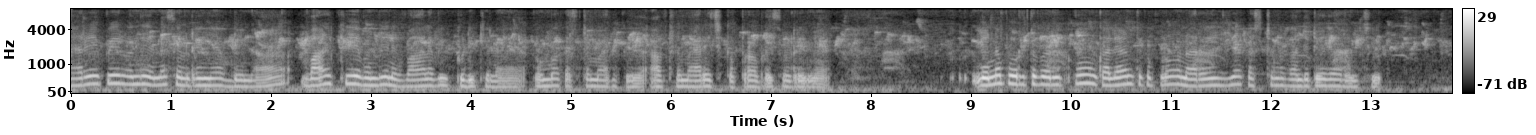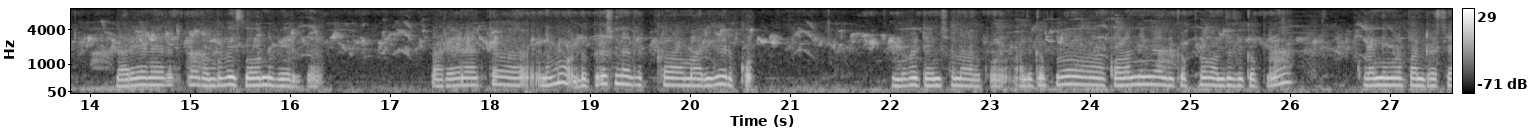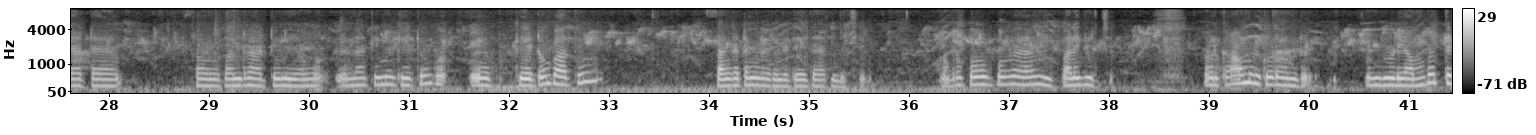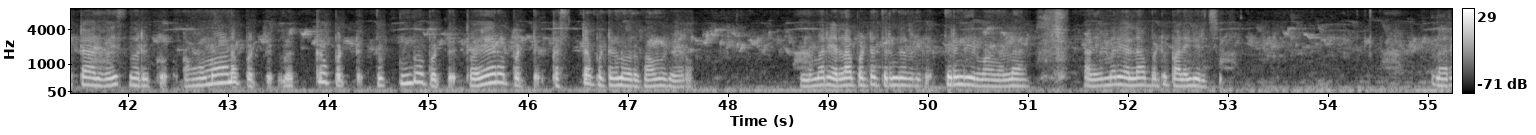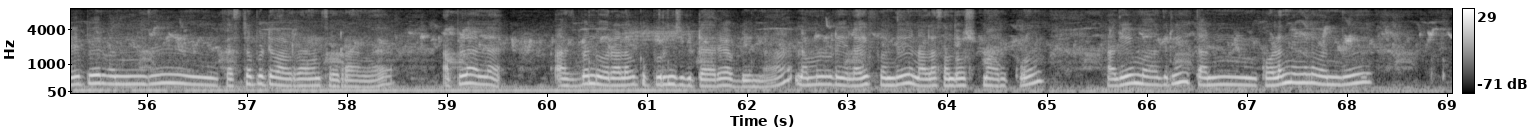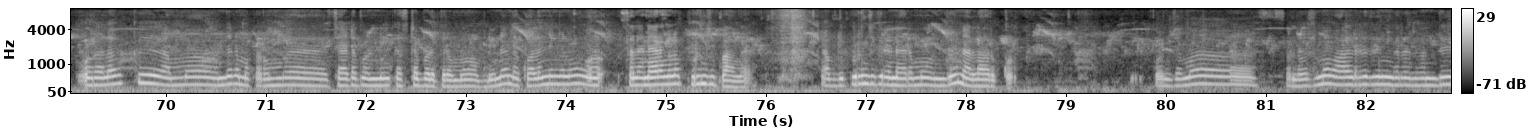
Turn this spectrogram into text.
நிறைய பேர் வந்து என்ன சொல்கிறீங்க அப்படின்னா வாழ்க்கையை வந்து எனக்கு வாழவே பிடிக்கல. ரொம்ப கஷ்டமாக இருக்குது ஆஃப்டர் மேரேஜ்க்கு அப்புறம் அப்படி சொல்கிறீங்க என்னை பொறுத்த வரைக்கும் கல்யாணத்துக்கு அப்புறம் நிறைய கஷ்டங்கள் வந்துட்டே தான் இருந்துச்சு. நிறைய நேரத்தில் ரொம்பவே சோர்ந்து போயிருக்கேன். நிறைய நேரத்தில் என்னமோ டிப்ரெஷனில் இருக்க மாதிரியே இருக்கும். ரொம்பவே டென்ஷனாக இருக்கும். அதுக்கப்புறம் குழந்தைங்க அதுக்கப்புறம் வந்ததுக்கப்புறம் குழந்தைங்களும் பண்ணுற சேட்டை அவங்க பண்ணுற அட்டூழியம் எல்லாத்தையுமே கேட்டும் கேட்டும் பார்த்தும் சங்கடங்கள் இருந்துகிட்டே தான் இருந்துச்சு. அப்புறம் போக போக பழகிருச்சு. ஒரு காமெடி கூட உண்டு. உங்களுடைய ஐம்பத்தெட்டாவது வயசு வரைக்கும் அவமானப்பட்டு வெட்கப்பட்டு துன்பப்பட்டு துயரப்பட்டு கஷ்டப்பட்டுன்னு ஒரு காமெடி வரும். அந்த மாதிரி எல்லா பட்டும் திருந்ததுக்கு திருந்திடுவாங்கல்ல அதே மாதிரி எல்லா பட்டும் பழகிருச்சு. நிறைய பேர் வந்து கஷ்டப்பட்டு வாழ்கிறாங்கன்னு சொல்கிறாங்க அப்படிலாம் இல்லை. ஹஸ்பண்ட் ஓரளவுக்கு புரிஞ்சுக்கிட்டாரு அப்படின்னா நம்மளுடைய லைஃப் வந்து நல்லா சந்தோஷமாக இருக்கும். அதே மாதிரி தன் குழந்தைங்கள வந்து ஓரளவுக்கு அம்மா வந்து நமக்கு ரொம்ப சேட்டை பண்ணி கஷ்டப்படுத்துகிறோமோ அப்படின்னா அந்த குழந்தைங்களும் சில நேரங்களில் புரிஞ்சுப்பாங்க. அப்படி புரிஞ்சுக்கிற நேரமும் வந்து நல்லாயிருக்கும் கொஞ்சமாக சந்தோஷமாக வாழ்கிறதுங்கிறது வந்து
